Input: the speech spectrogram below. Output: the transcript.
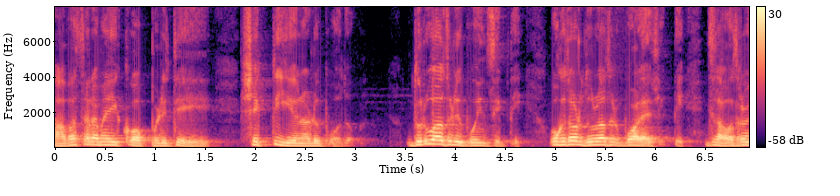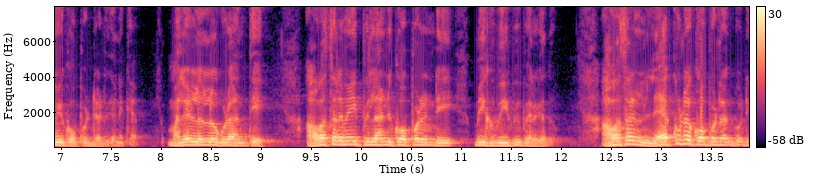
అవసరమై కోప్పడితే శక్తి ఏనాడు పోదు. దుర్వాసుడికి పోయిన శక్తి. ఒకతోడు దుర్వాసుడు పోలే శక్తి. ఇది అవసరమై కోప్పడ్డాడు కనుక మలయాళంలో కూడా అంతే. అవసరమై పిల్లాన్ని కోప్పడండి మీకు బీపీ పెరగదు. అవసరం లేకుండా కోప్పడం కూడా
